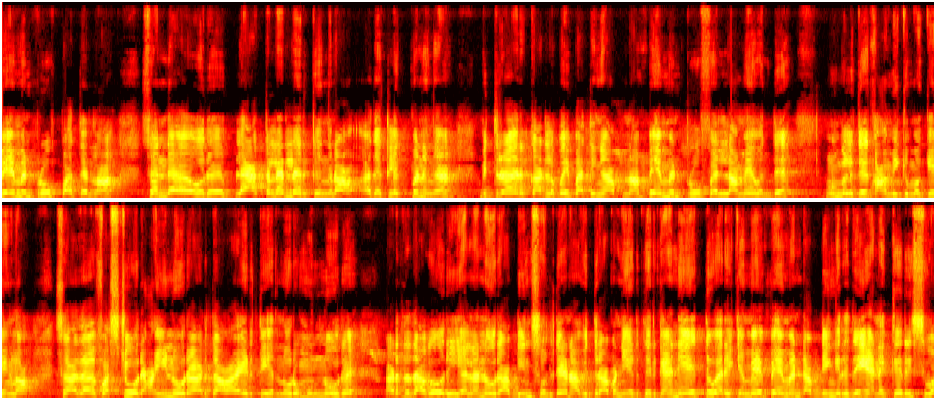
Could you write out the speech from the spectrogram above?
பேமெண்ட் ப்ரூஃப் பார்த்துடலாம். ஸோ அந்த ஒரு பிளாக் கலரில் இருக்குங்களா அதை கிளிக் பண்ணுங்கள் வித்ரா ரெக்கார்டில் போய் பார்த்தீங்க அப்படின்னா பேமெண்ட் ப்ரூஃப் எல்லாமே வந்து உங்களுக்கு காமிக்கும் ஓகேங்களா ஸோ அதாவது ஃபஸ்ட்டு ஒரு ஐநூறு அடுத்து ஆயிரத்தி இரநூறு முந்நூறு அடுத்ததாக ஒரு எழுநூறு அப்படின்னு சொல்லிட்டு நான் வித்ரா பண்ணி எடுத்திருக்கேன். நேற்று வரைக்குமே பேமெண்ட் அப்படிங்கிறது எனக்கு ரிசீவ்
